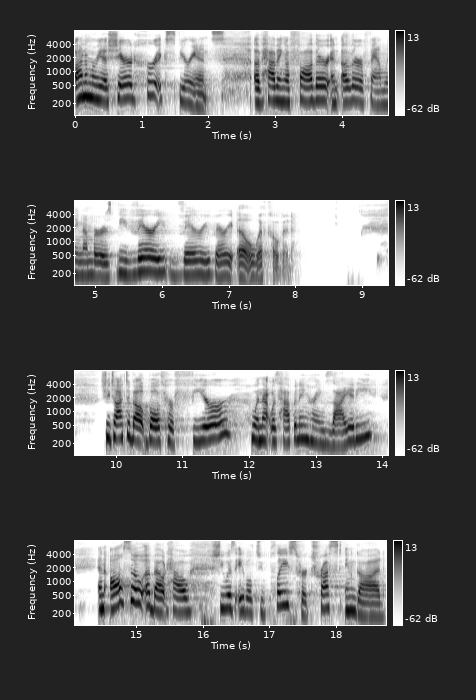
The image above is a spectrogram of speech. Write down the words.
Ana Maria shared her experience of having a father and other family members be very, very, very ill with COVID. She talked about both her fear when that was happening, her anxiety, and also about how she was able to place her trust in God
